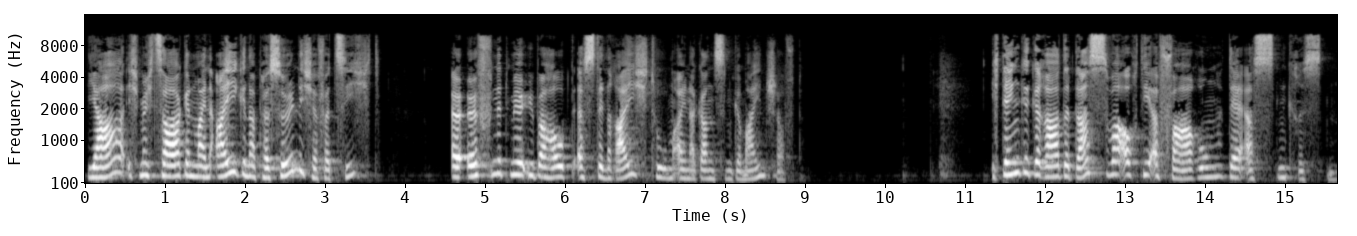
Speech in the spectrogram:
Ja, ich möchte sagen, mein eigener persönlicher Verzicht eröffnet mir überhaupt erst den Reichtum einer ganzen Gemeinschaft. Ich denke, gerade das war auch die Erfahrung der ersten Christen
